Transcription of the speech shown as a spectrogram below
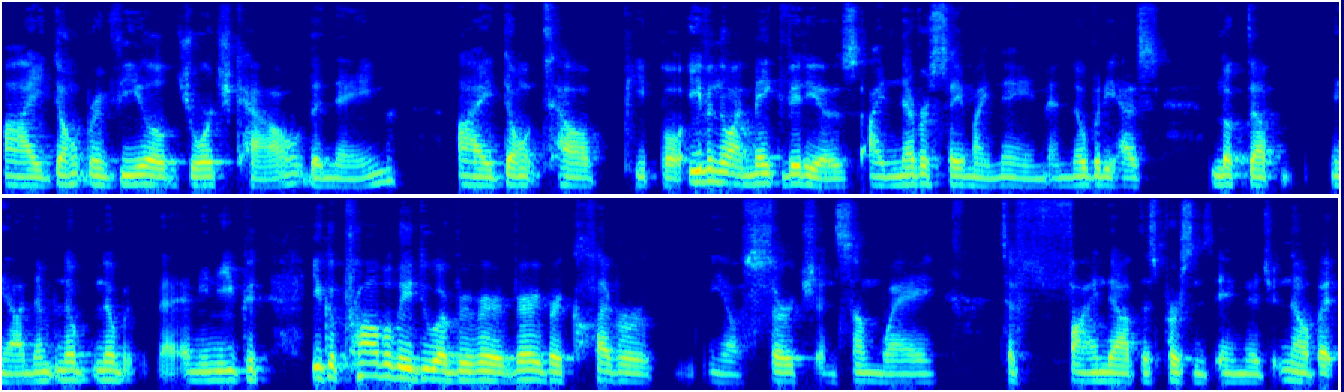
I don't reveal George Kao the name. I don't tell people, even though I make videos, I never say my name, and nobody has looked up. You know, no, no. I mean, you could you could probably do a very very very clever you know search in some way to find out this person's image. No, but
